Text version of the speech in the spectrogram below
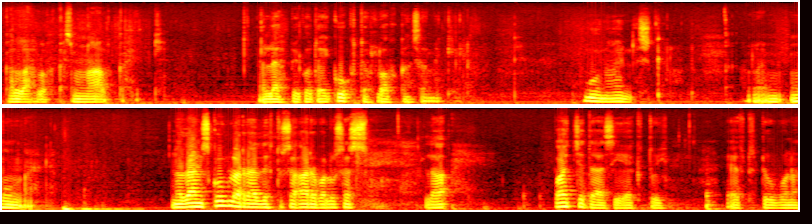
kalla lohkas mun alka hetki. Ja lähpikö toi kukto lohkan sämkillä. Mun ennäskellä. Ole mun näille. No tämän skuvlaräytehtussa arvalusas la patsetääsi ektui eftutuvuna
